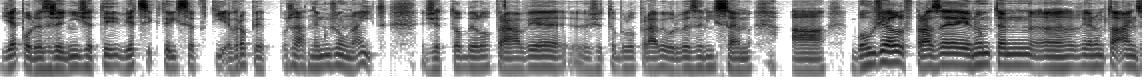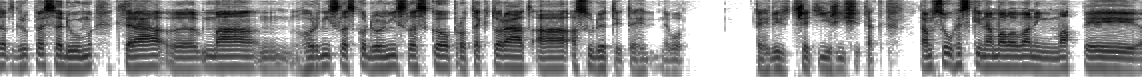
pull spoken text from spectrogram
je podezření, že ty věci, které se v té Evropě pořád nemůžou najít, že to bylo právě, že to bylo právě odvezený sem. A bohužel v Praze je jenom, ten, eh, jenom ta Einsatzgruppe 7, která eh, má horní Slesko, dolní Slesko, protektorát a, a sudety, nebo tehdy třetí říši, tak tam jsou hezky namalované mapy eh,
